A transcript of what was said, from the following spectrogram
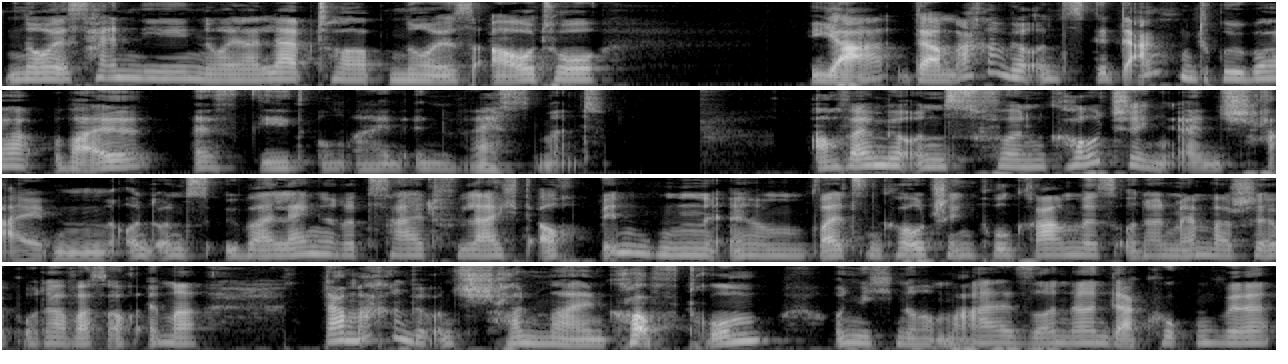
Neues Handy, neuer Laptop, neues Auto. Ja, da machen wir uns Gedanken drüber, weil es geht um ein Investment. Auch wenn wir uns für ein Coaching entscheiden und uns über längere Zeit vielleicht auch binden, ähm, weil es ein Coaching-Programm ist oder ein Membership oder was auch immer, da machen wir uns schon mal einen Kopf drum und nicht normal, sondern da gucken wir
